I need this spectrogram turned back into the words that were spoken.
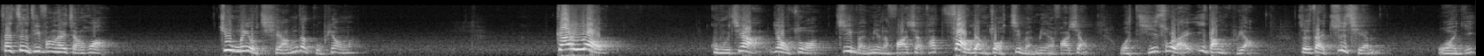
在这个地方来讲的话，就没有强的股票吗？该要股价要做基本面的发酵，它照样做基本面的发酵。我提出来一档股票，这是在之前我一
